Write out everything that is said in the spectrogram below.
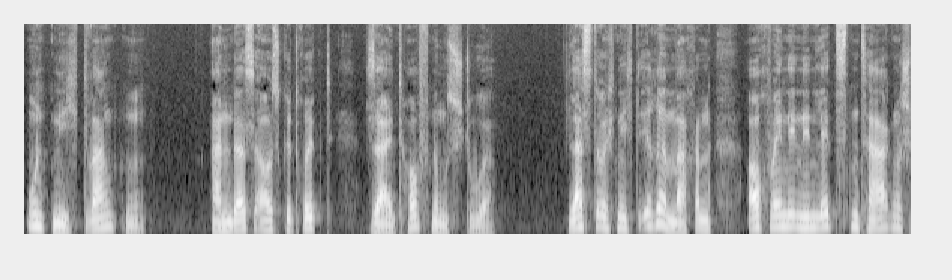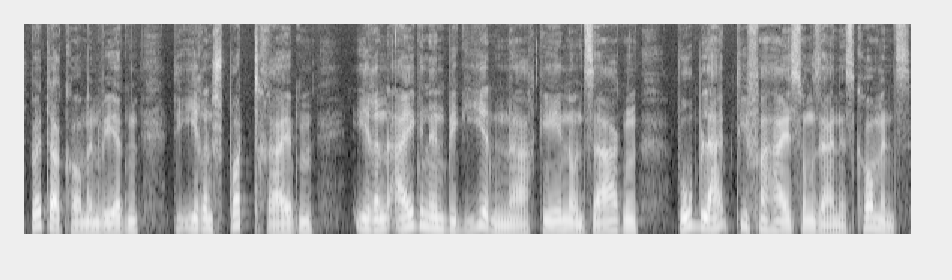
und nicht wanken. Anders ausgedrückt, seid hoffnungsstur. Lasst euch nicht irre machen, auch wenn in den letzten Tagen Spötter kommen werden, die ihren Spott treiben, ihren eigenen Begierden nachgehen und sagen, wo bleibt die Verheißung seines Kommens?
